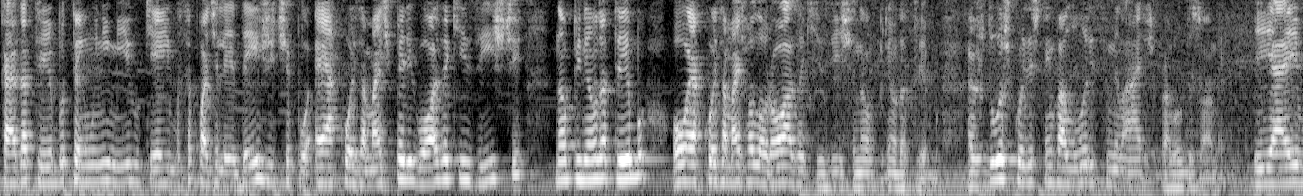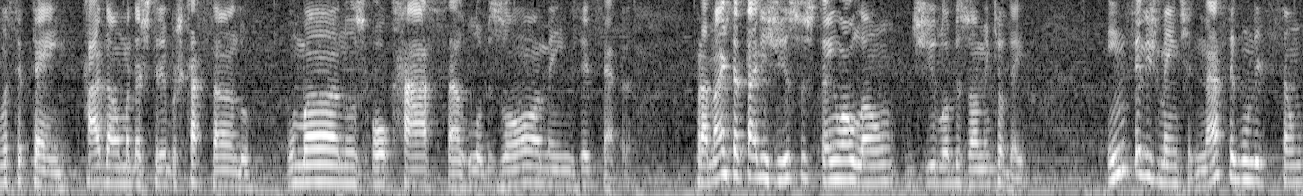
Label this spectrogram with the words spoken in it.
Cada tribo tem um inimigo que aí você pode ler desde tipo é a coisa mais perigosa que existe na opinião da tribo ou é a coisa mais valorosa que existe na opinião da tribo. As duas coisas têm valores similares para lobisomem. E aí você tem cada uma das tribos caçando humanos ou caça lobisomens, etc. Para mais detalhes disso, tem o aulão de lobisomem que eu dei. Infelizmente, na segunda edição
